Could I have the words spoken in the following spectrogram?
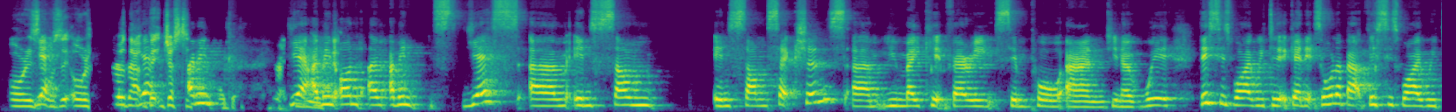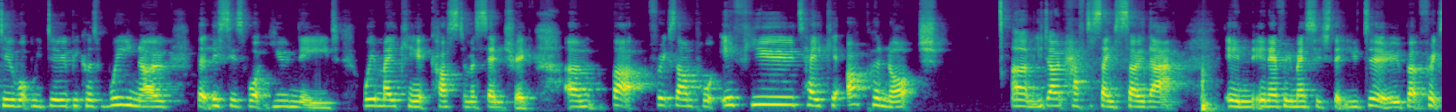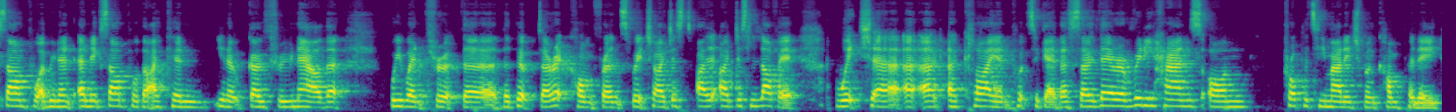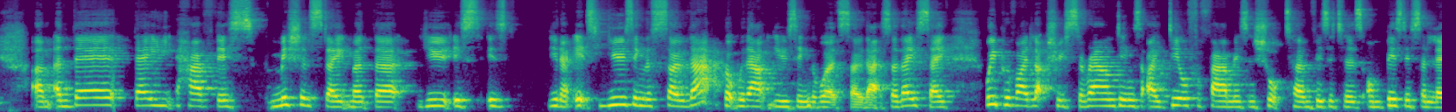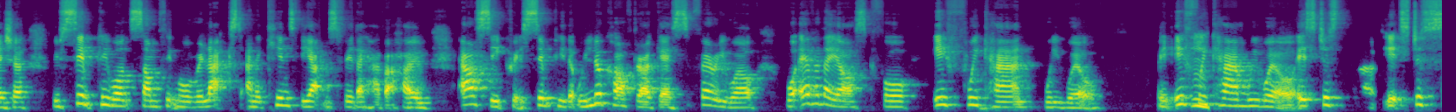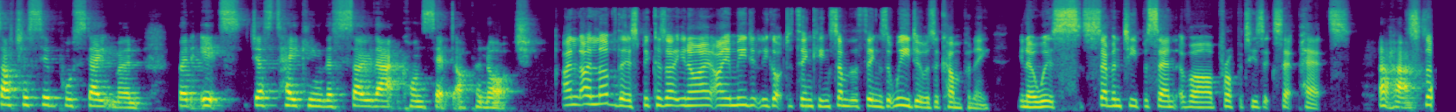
or is, is it or is it so that Yeah, bit just? I mean, yeah, I mean, on, I, I mean, yes, um, in some in some sections, um, you make it very simple, and you know, we're this is why we do. Again, it's all about this is why we do what we do because we know that this is what you need. We're making it customer centric. Um, but for example, if you take it up a notch, um, you don't have to say so that in in every message that you do. But for example, I mean, an, an example that I can you know go through now that we went through at the the Book Direct conference, which I just I, I just love it, which uh, a, a client put together. So they're a really hands on property management company um, and they they have this mission statement that you is is you know it's using the so that but without using the word so that. So they say we provide luxury surroundings ideal for families and short-term visitors on business and leisure who simply want something more relaxed and akin to the atmosphere they have at home. Our secret is simply that we look after our guests very well. Whatever they ask for if we can we will. I mean, if mm. we hmm. can we will. It's just it's just such a simple statement but it's just taking the so that concept up a notch I, I, love this because I, you know, I, I, immediately got to thinking some of the things that we do as a company. You know, we're seventy percent of our properties accept pets. Uh-huh. So,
